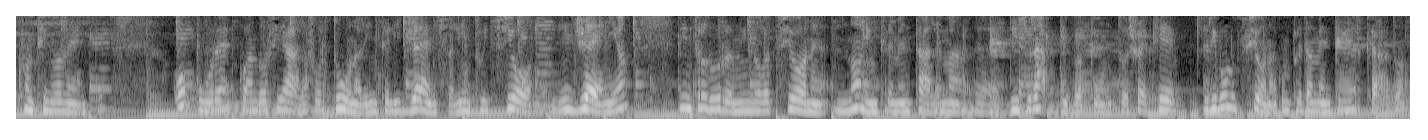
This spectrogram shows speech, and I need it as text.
continuamente, oppure quando si ha la fortuna, l'intelligenza, l'intuizione, il genio, di introdurre un'innovazione non incrementale ma eh, disruptive appunto, cioè che rivoluziona completamente un mercato,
